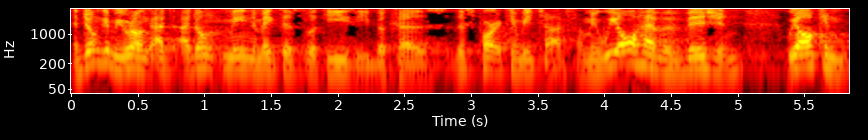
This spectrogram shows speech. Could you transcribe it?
And don't get me wrong, I, I, don't mean to make this look easy because this part can be tough. I mean, we all have a vision. We all can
